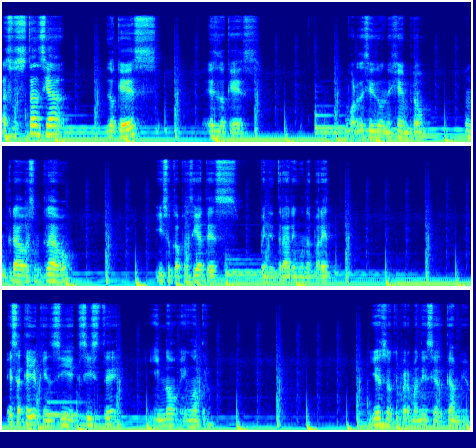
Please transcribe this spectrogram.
La sustancia, lo que es, es lo que es. Por decir un ejemplo, un clavo es un clavo y su capacidad es penetrar en una pared. Es aquello que en sí existe y no en otro. Y es lo que permanece al cambio.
